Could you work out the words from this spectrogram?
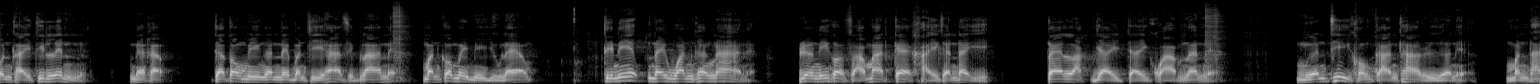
คนไทยที่เล่นนะครับ จะต้องมีเงินในบัญชี 50 ล้านเนี่ยมันก็ไม่มีอยู่แล้ว ทีนี้ในวันข้างหน้าเนี่ย เรื่องนี้ก็สามารถแก้ไขกันได้อีก แต่หลักใหญ่ใจความนั้นเนี่ย เหมือนที่ของการท่าเรือเนี่ย มันได้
